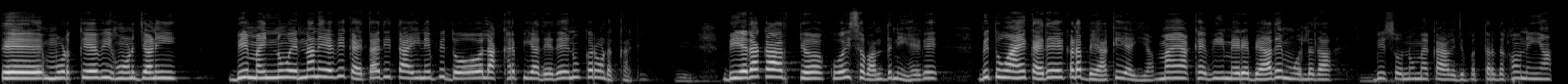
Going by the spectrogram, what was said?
ਤੇ ਮੁੜ ਕੇ ਵੀ ਹੁਣ ਜਾਣੀ ਵੀ ਮੈਨੂੰ ਇਹਨਾਂ ਨੇ ਇਹ ਵੀ ਕਹਿਤਾ ਇਹਦੀ ਤਾਈ ਨੇ ਵੀ 2 ਲੱਖ ਰੁਪਇਆ ਦੇ ਦੇ ਇਹਨੂੰ ਘਰੋਂ ਡੱਕਰ ਦੇ। ਵੀ ਇਹਦਾ ਘਰ 'ਚ ਕੋਈ ਸਬੰਧ ਨਹੀਂ ਹੈਗੇ। ਵੀ ਤੂੰ ਐਂ ਕਹਿ ਦੇ ਇਹ ਕਿਹੜਾ ਵਿਆਹ ਕੇ ਆਈ ਆ? ਮੈਂ ਆਖਿਆ ਵੀ ਮੇਰੇ ਵਿਆਹ ਦੇ ਮੁੱਲ ਦਾ ਵੀ ਸੋਨੂੰ ਮੈਂ ਕਾਗਜ਼ ਪੱਤਰ ਦਿਖਾਉਣੀ ਆ।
